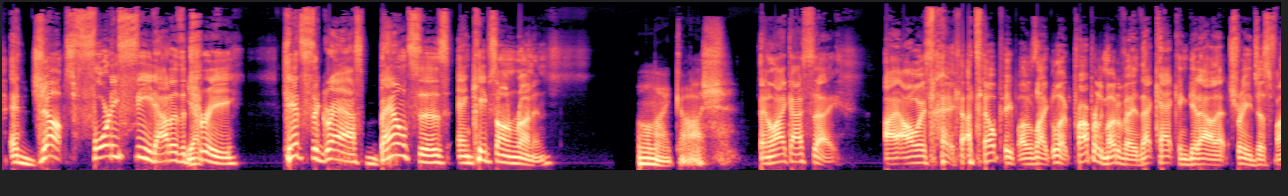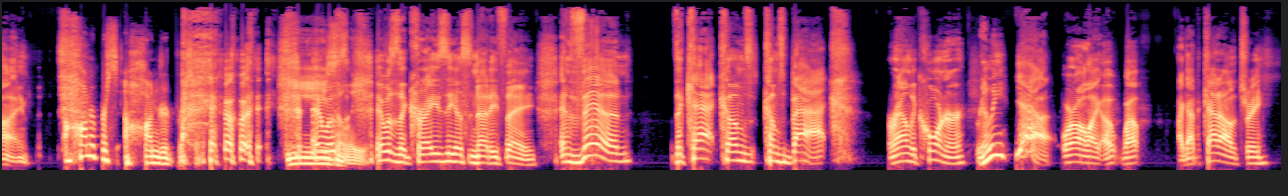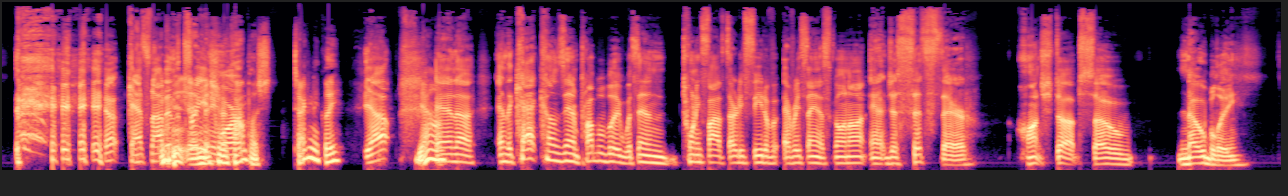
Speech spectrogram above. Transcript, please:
and jumps 40 feet out of the Yep. tree, hits the grass, bounces, and keeps on running. Oh my gosh. And like I say, I always say, I tell people, I was like, look, properly motivated, that cat can get out of that tree just fine. A hundred percent. A hundred percent. it was- Easily. it was the craziest nutty thing. And then the cat comes comes back around the corner. Really? Yeah, we're all like, oh well, I got the cat out of the tree. Cat's not in the tree Mission anymore. accomplished. Technically. Yeah. Yeah. and uh and the cat comes in probably within 25 30 feet of everything that's going on and it just sits there hunched up so nobly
